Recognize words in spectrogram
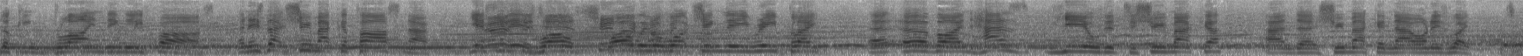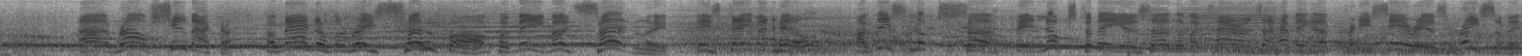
looking blindingly fast. And is that Schumacher fast now? Yes, Yes, it is. it while, is. while we were watching the replay, uh, Irvine has yielded to Schumacher. and uh, Schumacher now on his way. Uh, Ralf Schumacher, the man of the race so far, for me, most certainly, is Damon Hill. And this looks, uh, it looks to me as though the McLarens are having a pretty serious race of it,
